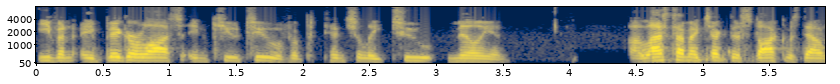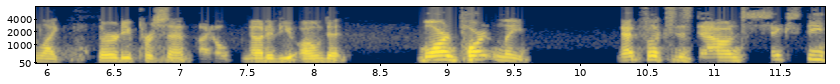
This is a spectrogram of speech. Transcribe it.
even a bigger loss in Q2 of a potentially 2 million. Uh, last time I checked, their stock was down like 30%. I hope none of you owned it. More importantly, Netflix is down 63%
